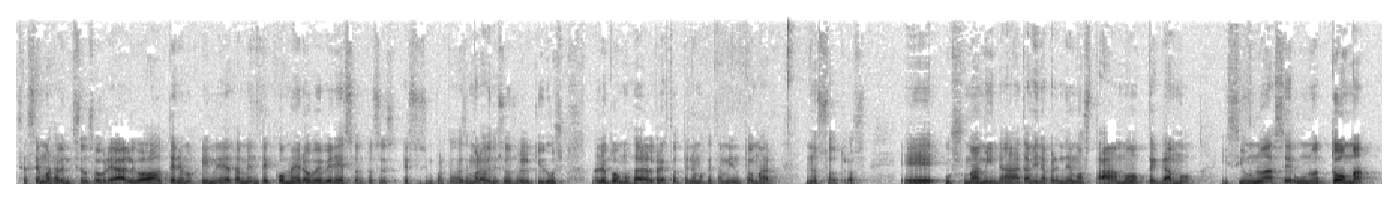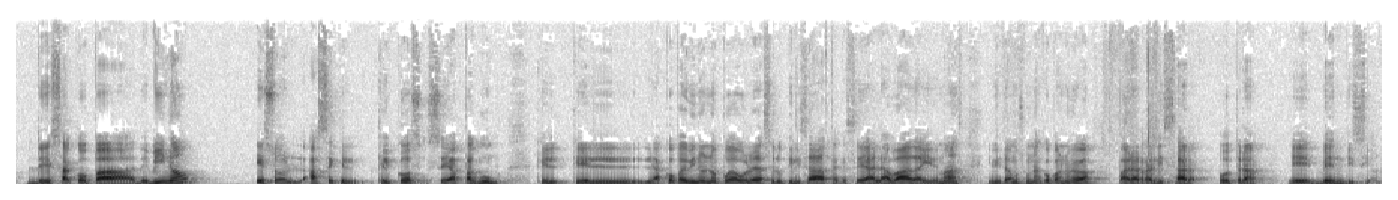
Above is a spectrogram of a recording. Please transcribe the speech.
Si hacemos la bendición sobre algo, tenemos que inmediatamente comer o beber eso. Entonces, eso es importante. Hacemos la bendición sobre el kiddush, no le podemos dar al resto, tenemos que también tomar nosotros. Eh, ushmamina, también aprendemos amo, pegamo. Y si uno hace, uno toma de esa copa de vino, eso hace que el, kos sea pagum que, la copa de vino no pueda volver a ser utilizada hasta que sea lavada y demás. Y necesitamos una copa nueva para realizar otra eh, bendición.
